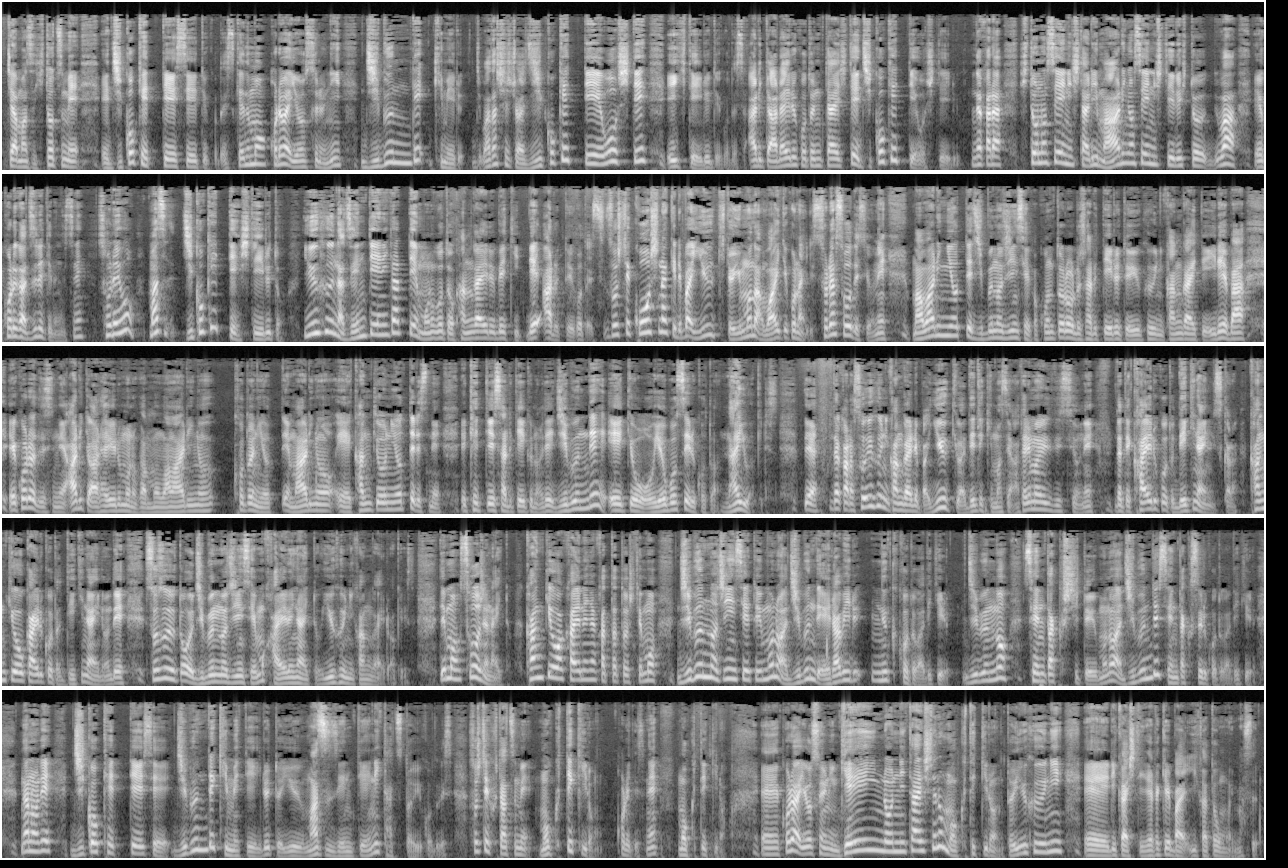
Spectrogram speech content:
じゃあまず一つ目、え自己決定性ということですけども、これは要するに自分で決める。私たちは自己決定をして生きているということです。ありとあらゆることに対して自己決定をしている。だから人のせいにしたり、周りのせいにしている人は、えこれがずれてるんですね。それをまず自己決定しているというふうな前提に立って物事を考えるべきであるということです。そしてこうしなければ勇気というものは湧いてこないです。それはそうですよね。周りによって自分の人生がコントロールされているというふうに考えていれば、えこれはですね、ありとあらゆるものがもう周りのことによって、周りの、え環境によってですね、決定されていくので、自分で影響を及ぼせることはないわけです。で、だからそういう風に考えれば勇気は出てきません。当たり前ですよね。だって変えることできないんですから。環境を変えることはできないので、そうすると自分の人生も変えれないという風に考えるわけです。でもそうじゃないと。環境は変えれなかったとしても、自分の人生というものは自分で選び抜くことができる。自分の選択肢というものは自分で選択することができる。なので、自己決定性、自分で決めているという、まず前提に立つということです。そして二つ目、目的論。これですね。目的論。えー、これは要するに原因論に対しての目的論という風に、えー、理解していただければいいかと思います。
